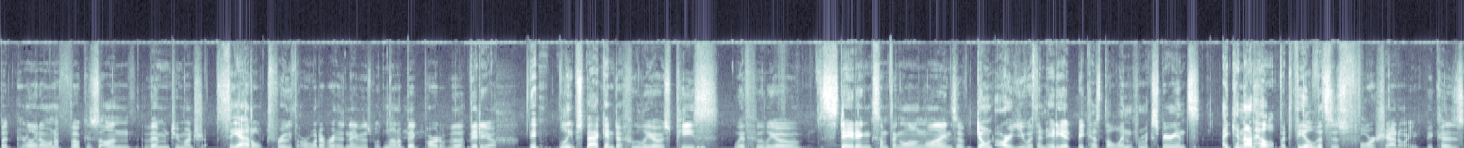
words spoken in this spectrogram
But I really don't want to focus on them too much. Seattle Truth, or whatever his name is, was not a big part of the video. It leaps back into Julio's piece with Julio stating something along the lines of, Don't argue with an idiot because they'll win from experience. I cannot help but feel this is foreshadowing because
